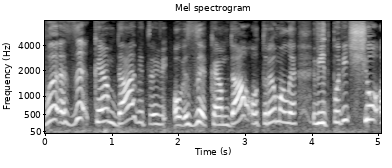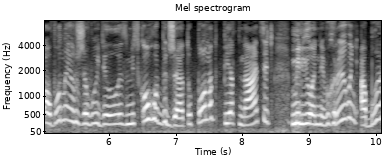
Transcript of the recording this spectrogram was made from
В з КМДА від з КМДА отримали відповідь, що вони вже виділили з міського бюджету понад 15 мільйонів гривень, аби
